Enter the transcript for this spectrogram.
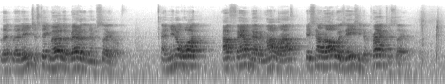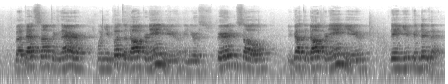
let, let each esteem other better than themselves. And you know what? I've found that in my life. It's not always easy to practice that. But that's something there. When you put the doctrine in you, in your spirit and soul, you've got the doctrine in you, then you can do that.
